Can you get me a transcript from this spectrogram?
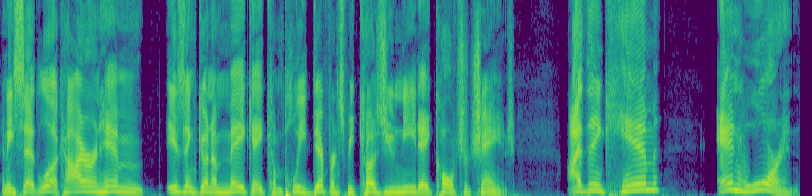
and he said, "Look, hiring him isn't going to make a complete difference because you need a culture change." I think him and Warren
